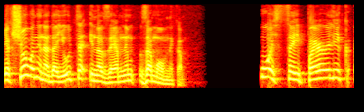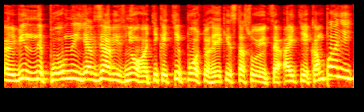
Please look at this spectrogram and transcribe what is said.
якщо вони надаються іноземним замовникам. Ось цей перелік, е, він не повний. Я взяв із нього тільки ті послуги, які стосуються it компаній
